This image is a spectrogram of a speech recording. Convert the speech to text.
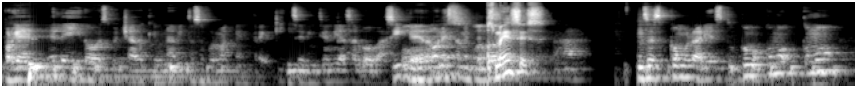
Porque he leído o escuchado que un hábito se forma entre 15 y 21 días, algo así, que honestamente... Dos meses. Entonces, ¿cómo lo harías tú? ¿Cómo, cómo, cómo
